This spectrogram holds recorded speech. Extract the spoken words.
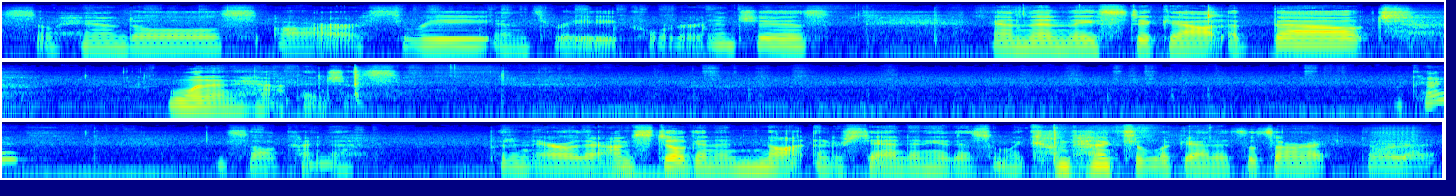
So handles are three and three quarter inches. And then they stick out about one and a half inches. Okay, so I'll kind of put an arrow there. I'm still going to not understand any of this when we come back to look at it, so it's all right. Don't worry about it.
